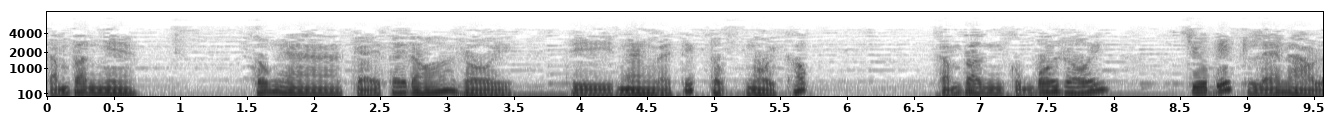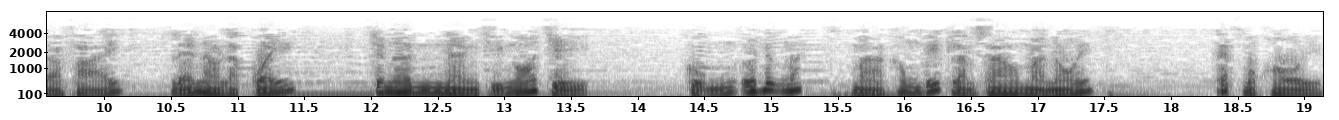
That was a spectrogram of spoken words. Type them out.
Cẩm Vân nghe. Tố Nga kể tới đó rồi thì nàng lại tiếp tục ngồi khóc. Cẩm Vân cũng bối rối, chưa biết lẽ nào là phải, lẽ nào là quấy, cho nên nàng chỉ ngó chị, cũng ướt nước mắt mà không biết làm sao mà nói. Cách một hồi,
